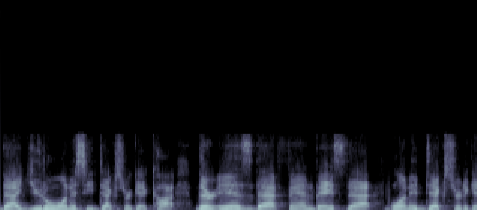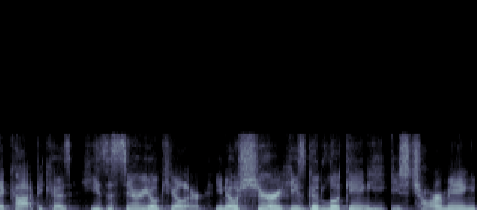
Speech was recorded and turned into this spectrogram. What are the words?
that you don't want to see Dexter get caught. There is that fan base that wanted Dexter to get caught because he's a serial killer. You know, sure, he's good looking, he's charming.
